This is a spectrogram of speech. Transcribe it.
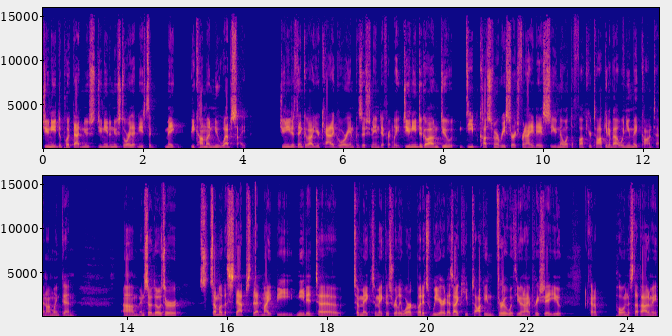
Do you need to put that new? Do you need a new story that needs to make become a new website? Do you need to think about your category and positioning differently? Do you need to go out and do deep customer research for 90 days so you know what the fuck you're talking about when you make content on LinkedIn? Um, and so those are some of the steps that might be needed to to make to make this really work. But it's weird as I keep talking through it with you, and I appreciate you kind of pulling this stuff out of me.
